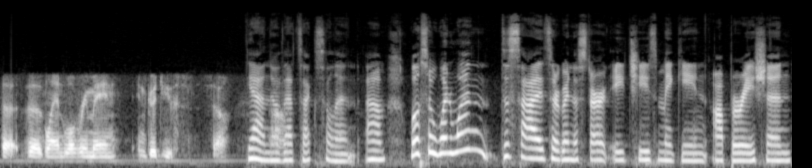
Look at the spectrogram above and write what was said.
the the land will remain in good use. So yeah, no, um, that's excellent. Um, well, so when one decides they're going to start a cheese making operation,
